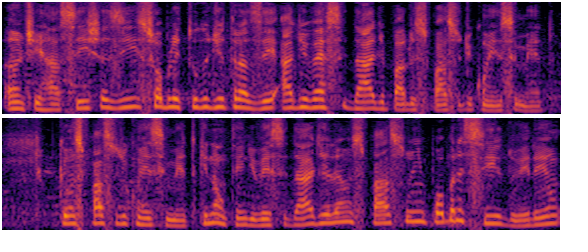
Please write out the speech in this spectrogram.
antirracistas e, sobretudo, de trazer a diversidade para o espaço de conhecimento. Porque um espaço de conhecimento que não tem diversidade, ele é um espaço empobrecido, ele é um,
